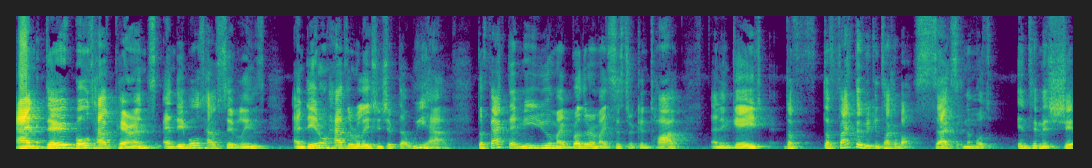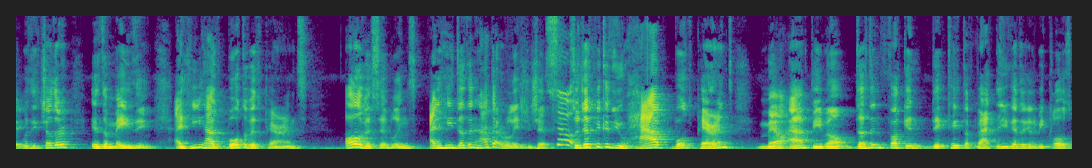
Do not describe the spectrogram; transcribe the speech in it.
And they both have parents, and they both have siblings, and they don't have the relationship that we have. The fact that me, you, and my brother and my sister can talk and engage, the the fact that we can talk about sex and the most intimate shit with each other is amazing. And he has both of his parents, all of his siblings, and he doesn't have that relationship. So- so just because you have both parents, male and female, doesn't fucking dictate the fact that you guys are going to be close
